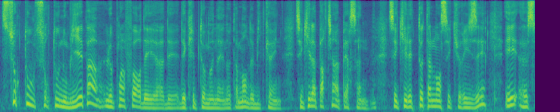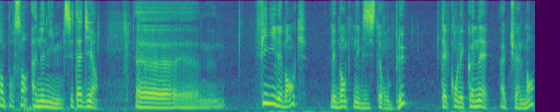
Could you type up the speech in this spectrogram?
Surtout, surtout, n'oubliez pas, le point fort des, euh, crypto-monnaies, notamment de Bitcoin, c'est qu'il appartient à personne. C'est qu'il est totalement sécurisé et 100% euh, anonyme. C'est-à-dire, euh, fini les banques, les banques n'existeront plus, telles qu'on les connaît actuellement.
